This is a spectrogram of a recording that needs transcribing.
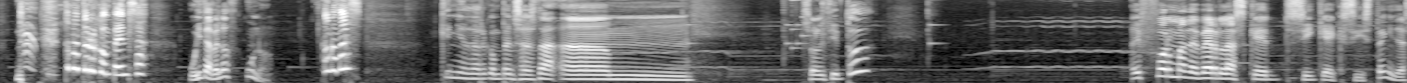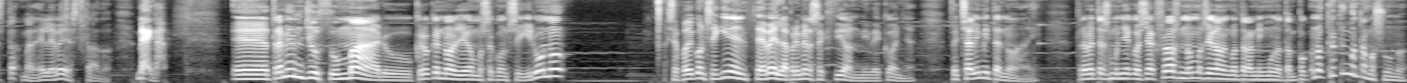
Toma tu recompensa. Huida veloz 1. ¿Algo más? ¿Qué mierda de recompensas da? ¿Solicitud? Hay forma de ver las que sí que existen y ya está. Vale, LB estado. Venga. Eh, tráeme un Yuzumaru. Creo que no llegamos a conseguir uno. Se puede conseguir en CB, en la primera sección, ni de coña. Fecha límite no hay. Tráeme tres muñecos Jack Frost. No hemos llegado a encontrar ninguno tampoco. No, creo que encontramos uno.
